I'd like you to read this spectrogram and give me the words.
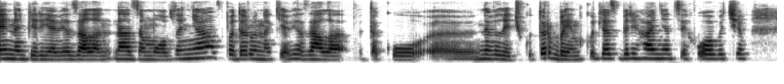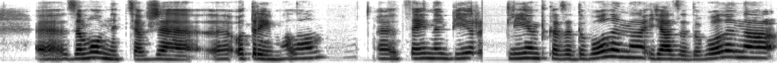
Цей набір я в'язала на замовлення. В подарунок я в'язала таку е, невеличку торбинку для зберігання цих овочів. Е, Замовниця вже е, отримала цей набір. Клієнтка задоволена, я задоволена.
